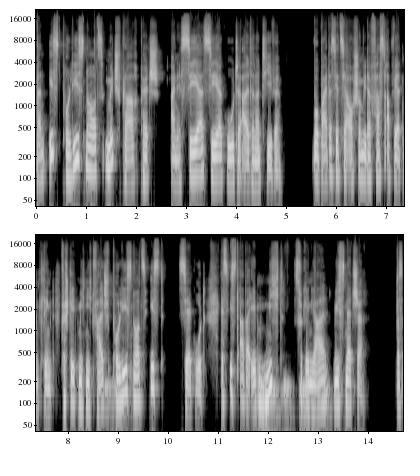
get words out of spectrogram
dann ist Police Notes mit Sprachpatch eine sehr, sehr gute Alternative. Wobei das jetzt ja auch schon wieder fast abwertend klingt. Versteht mich nicht falsch. Police Notes ist sehr gut. Es ist aber eben nicht so genial wie Snatcher, das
